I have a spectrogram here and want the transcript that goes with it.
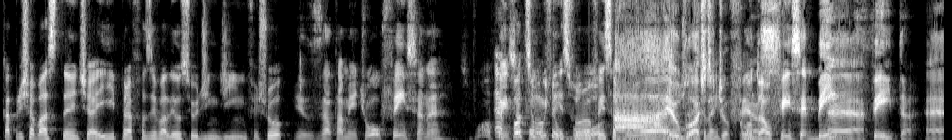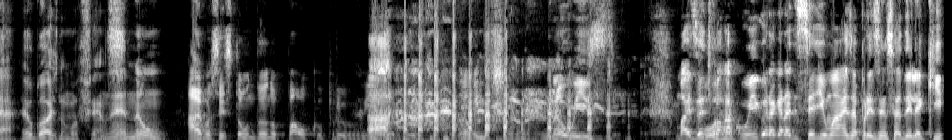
capricha bastante aí pra fazer valer o seu din-din, fechou? Exatamente. Ou ofensa, né? For uma É, pode ser uma muito ofensa. Se for uma boa, ofensa boa, ah, eu gosto também. de ofensa. Quando a ofensa é bem É. feita, É, eu gosto de uma ofensa. né? Não... Ah, vocês estão dando palco pro Igor. Ah. Não isso, não, não isso. Mas antes de Porra. falar com o Igor, agradecer demais a presença dele aqui.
